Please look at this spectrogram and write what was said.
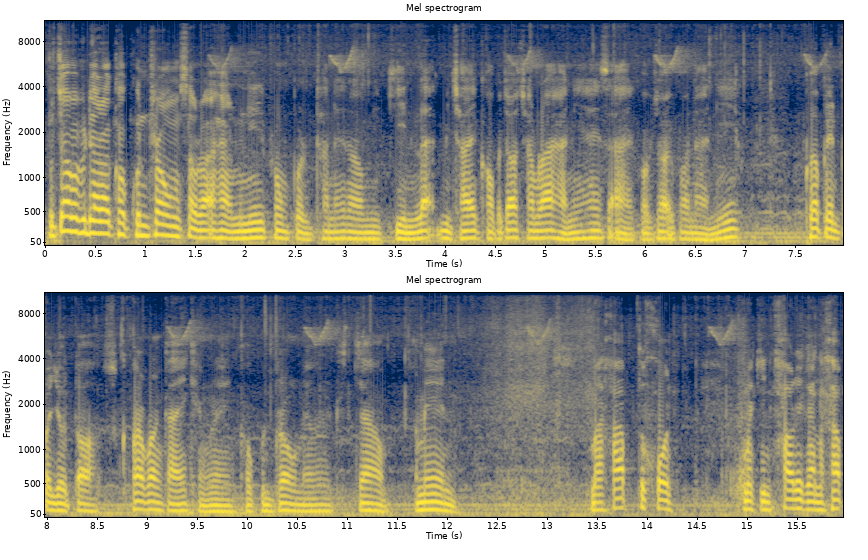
พระเจ้าพระบิดาเราขอบคุณพระองค์สำหรับอาหารวันนี้พระองค์โปรดทานให้เรามีกิน และมีใช้ขอพระเจ้าชำระอาหารนี้ให้สะอาดขอพระเจ้าอวยพรอาหารนี้ เพื่อเป็นประโยชน์ต่อสุขภาพร่างกายให้แข็งแรงขอบคุณพระองค์นะพระเจ้าอาเมน มาครับทุกคนมากินข้าวด้วยกันนะครับ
